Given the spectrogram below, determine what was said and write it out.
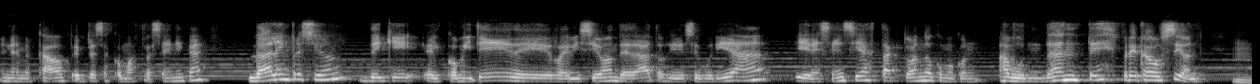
en el mercado, empresas como AstraZeneca, da la impresión de que el comité de revisión de datos y de seguridad en esencia está actuando como con abundante precaución. Mm.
